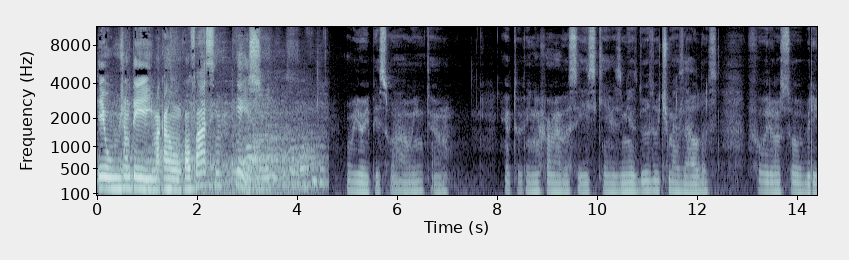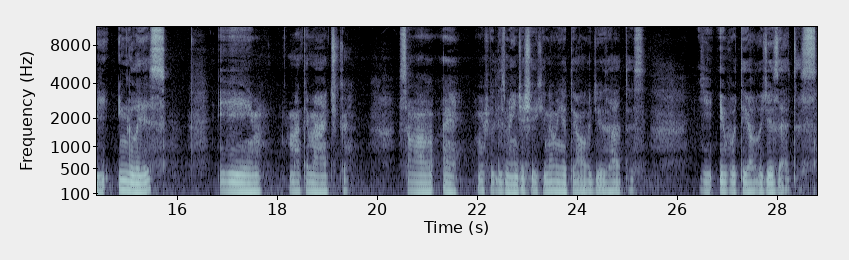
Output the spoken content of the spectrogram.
Eu jantei macarrão com alface. E é isso. Oi, oi, pessoal. Então. Eu tô vindo informar vocês que as minhas duas últimas aulas foram sobre inglês e matemática. São aulas. É, infelizmente achei que não ia ter aula de exatas. E eu vou ter aula de exatas.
